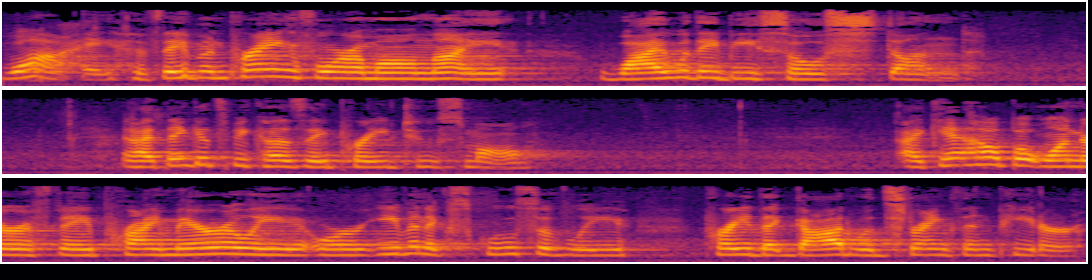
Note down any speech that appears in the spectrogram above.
Why? If they've been praying for him all night, why would they be so stunned? And I think it's because they prayed too small. I can't help but wonder if they primarily or even exclusively prayed that God would strengthen Peter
